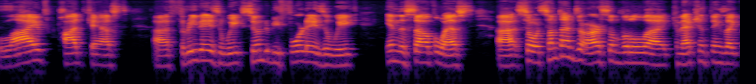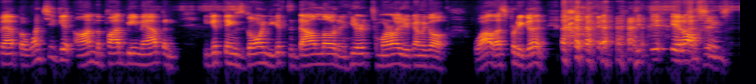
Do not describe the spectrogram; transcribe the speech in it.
live podcast uh, three days a week, soon to be four days a week in the Southwest. Uh, so sometimes there are some little uh, connection things like that, but once you get on the Podbean app and you get things going, you get to download and hear it tomorrow, you're going to go, "Wow, that's pretty good." it it, it all seems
